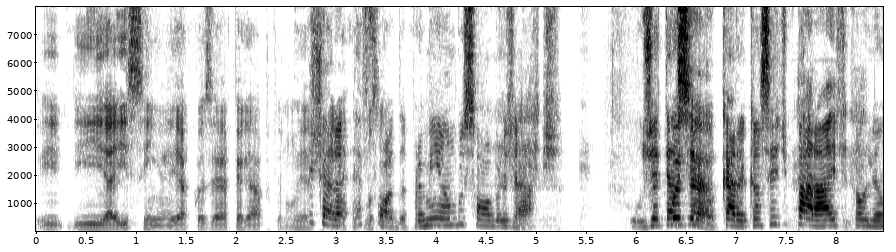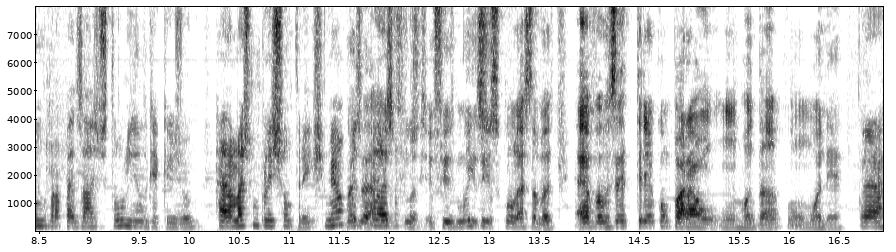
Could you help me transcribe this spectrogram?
e, e aí sim, aí a coisa ia pegar, porque não ia E, chegar cara, é foda. Pra mim, ambos são obras de arte. O GTA V, é. cara, eu cansei de parar e ficar olhando pra paisagem tão lindo que é aquele jogo. Ainda mais com o PlayStation 3. Mesma Pois coisa é, com Last of fiz, Us. eu fiz muito Isso. isso, com o Last of Us. É, você teria que comparar um, um Rodin com um Monet. É.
